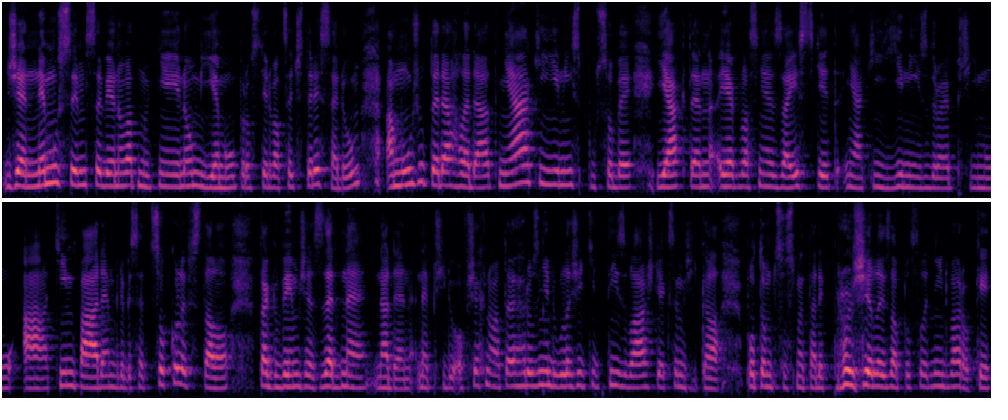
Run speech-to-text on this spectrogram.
že nemusím se věnovat nutně jenom jemu prostě 24-7 a můžu teda hledat nějaký jiný způsoby, jak, ten, jak vlastně zajistit nějaký jiný zdroje příjmu. A tím pádem, kdyby se cokoliv stalo, tak vím, že ze dne na den nepřijdu o všechno. A to je hrozně důležitý, zvlášť, jak jsem říkala, po tom, co jsme tady prožili za poslední dva roky,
